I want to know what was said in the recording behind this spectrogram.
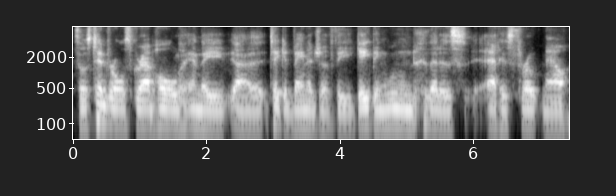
So those tendrils grab hold and they uh, take advantage of the gaping wound that is at his throat now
